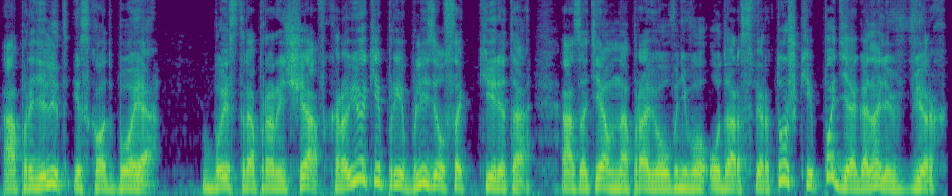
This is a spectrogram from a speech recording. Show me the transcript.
определит исход боя. Быстро прорычав, Харуюки приблизился к Кирита, а затем направил в него удар с вертушки по диагонали вверх.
